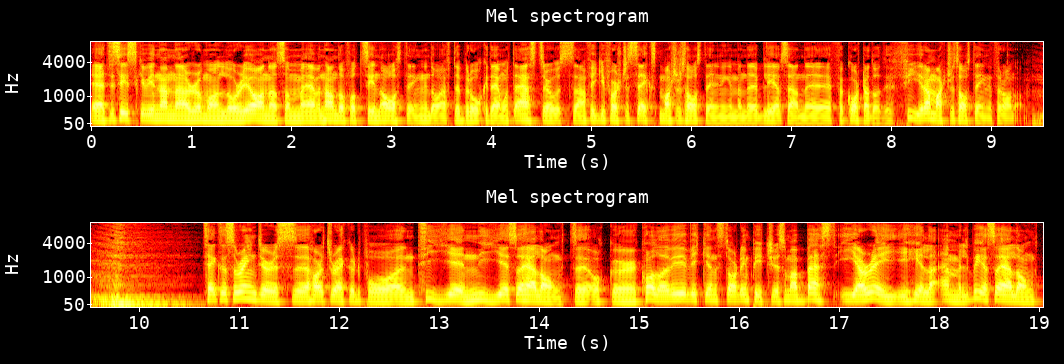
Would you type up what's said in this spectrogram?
Eh, till sist ska vi nämna Roman Loriana som även han då fått sin avstängning då efter bråket där mot Astros. Han fick ju först sex matchers avstängning, men det blev sen eh, förkortat då till fyra matchers avstängning för honom. Texas Rangers eh, har ett record på 10-9 så här långt och kollar vi vilken starting pitcher som har bäst ERA i hela MLB så här långt,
